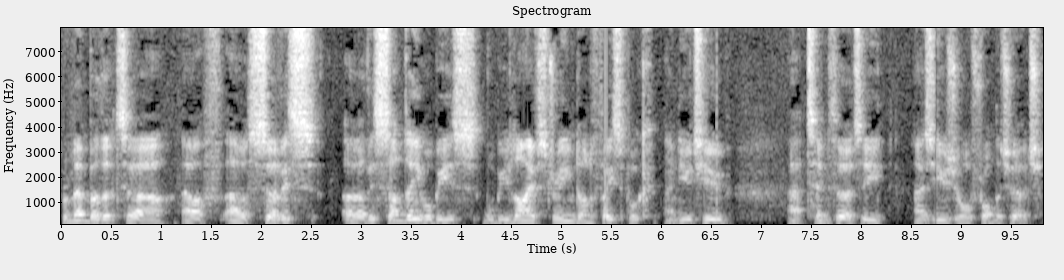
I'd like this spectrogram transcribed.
Remember that uh, our, our service uh, this Sunday will be will be live streamed on Facebook and YouTube at 10:30 as usual from the church.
